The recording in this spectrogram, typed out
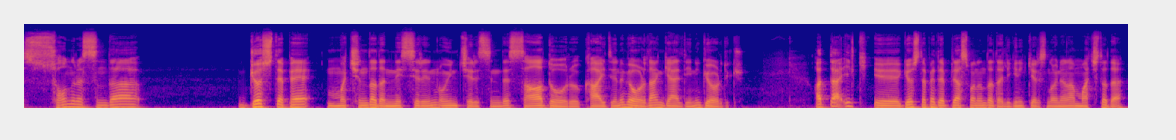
sonrasında Göztepe maçında da Nesir'in oyun içerisinde sağa doğru kaydığını ve oradan geldiğini gördük. Hatta ilk e, Göztepe deplasmanında da ligin ilk yarısında oynanan maçta da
